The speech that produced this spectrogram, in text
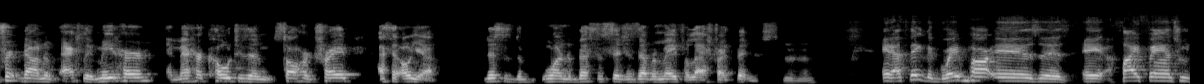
trip down to actually meet her and met her coaches and saw her train, I said, "Oh yeah, this is the one of the best decisions ever made for Last Strike Fitness." Mm-hmm. And I think the great part is is a fight fans who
